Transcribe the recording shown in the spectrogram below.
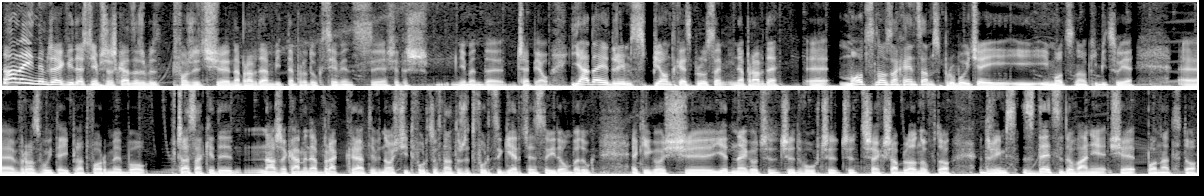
No ale innym to jak widać nie przeszkadza, żeby tworzyć e, naprawdę ambitne produkcje, więc ja się też nie będę czepiał. Ja daję Dreams piątkę z plusem i naprawdę e, mocno zachęcam, spróbujcie i, i, i mocno kibicuję e, w rozwój tej platformy, bo w czasach, kiedy narzekamy na brak kreatywności twórców, na to, że twórcy gier często idą według jakiegoś e, jednego, czy, czy dwóch, czy, czy trzech szablonów, to Dreams zdecydowanie się ponad to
